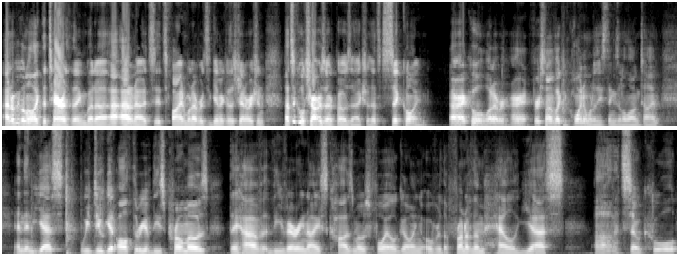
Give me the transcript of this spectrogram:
I know people don't like the Tera thing, but uh, I, I, don't know. It's it's fine. Whatever. It's a gimmick for this generation. That's a cool Charizard pose, actually. That's a sick coin. All right, cool. Whatever. All right. First time I've liked a coin on one of these things in a long time. And then yes, we do get all three of these promos. They have the very nice Cosmos foil going over the front of them. Hell yes. Oh, that's so cool.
